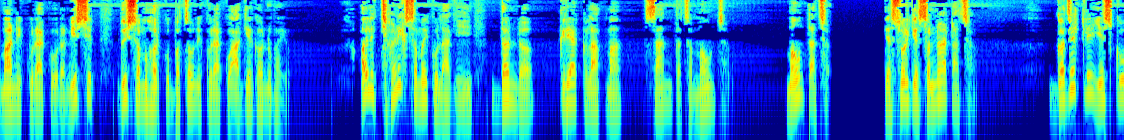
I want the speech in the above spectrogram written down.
मार्ने कुराको र निश्चित दुई समूहहरूको बचाउने कुराको आज्ञा गर्नुभयो। अहिले क्षणिक समयको लागि दण्ड क्रियाकलापमा शान्त छ मौन छ। मौनता छ। त्यहाँ स्वर्गीय सन्नाटा छ। गजेटले यसको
